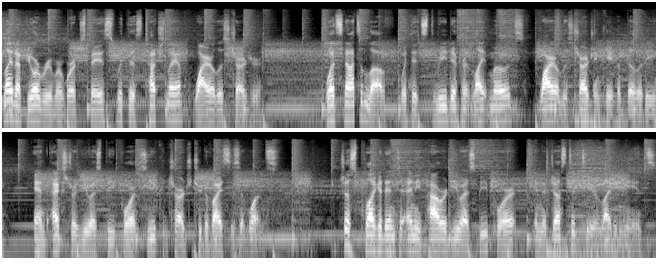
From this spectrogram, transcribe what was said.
Light up your room or workspace with this touch lamp wireless charger. What's not to love with its three different light modes, wireless charging capability, and extra USB port so you can charge two devices at once. Just plug it into any powered USB port and adjust it to your lighting needs.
